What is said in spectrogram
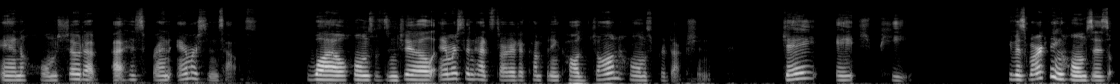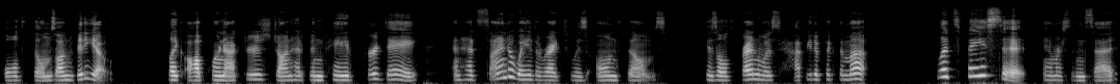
and Holmes showed up at his friend Amerson's house. While Holmes was in jail, Amerson had started a company called John Holmes Production, JHP. He was marketing Holmes's old films on video. Like all porn actors, John had been paid per day and had signed away the right to his own films. His old friend was happy to pick them up. Let's face it, Amerson said.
